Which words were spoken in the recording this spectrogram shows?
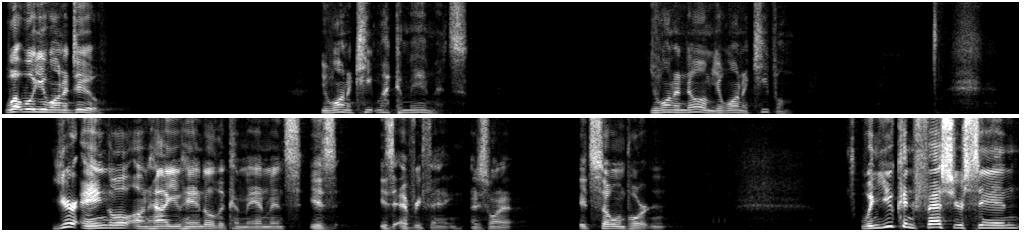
what will you want to do? You want to keep my commandments. You want to know them, you want to keep them. Your angle on how you handle the commandments is, is everything. I just want to, it's so important. When you confess your sin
